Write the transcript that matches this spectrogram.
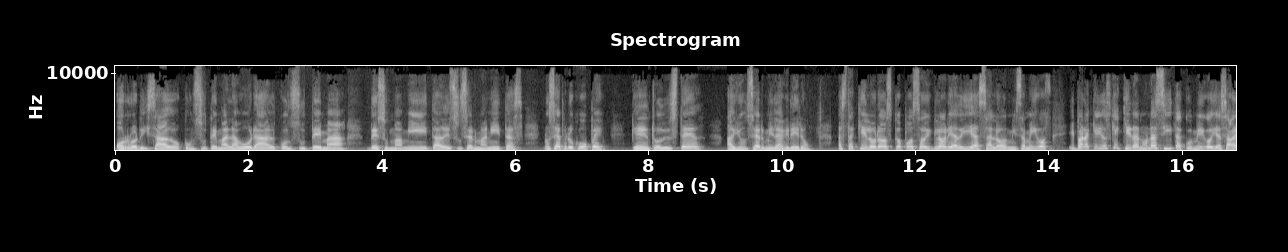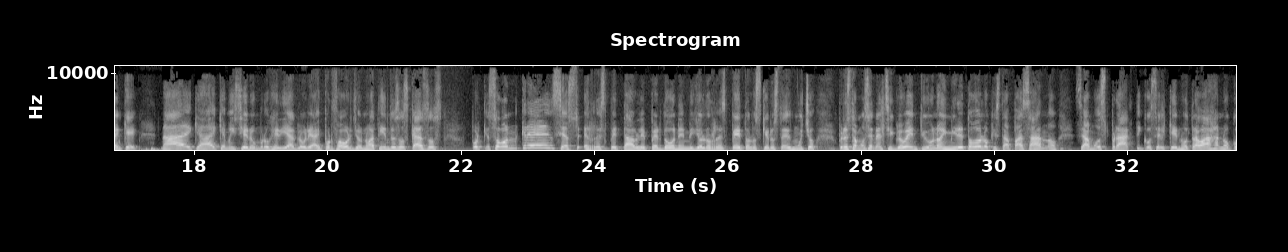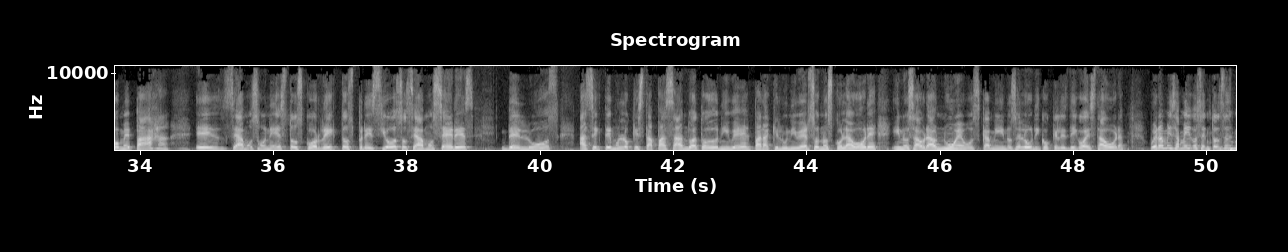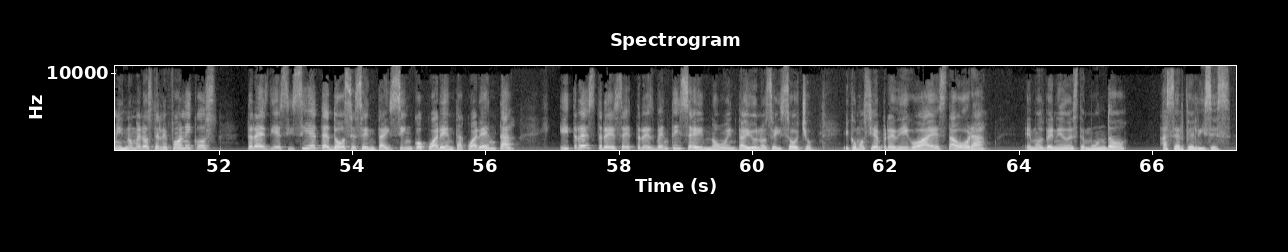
horrorizado con su tema laboral, con su tema de su mamita, de sus hermanitas. No se preocupe, que dentro de usted hay un ser milagrero. Hasta aquí el horóscopo, soy Gloria Díaz Salón, mis amigos, y para aquellos que quieran una cita conmigo, ya saben que nada de que, ay, que me hicieron brujería, Gloria, ay, por favor, yo no atiendo esos casos porque son creencias, es respetable, perdónenme, yo los respeto, los quiero a ustedes mucho, pero estamos en el siglo XXI y mire todo lo que está pasando, seamos prácticos, el que no trabaja no come paja, eh, seamos honestos, correctos, preciosos, seamos seres de luz, aceptemos lo que está pasando a todo nivel para que el universo nos colabore y nos abra nuevos caminos. Es lo único que les digo a esta hora. Bueno, mis amigos, entonces mis números telefónicos 317-265-4040 y 313-326-9168. Y como siempre digo a esta hora, hemos venido a este mundo a ser felices.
